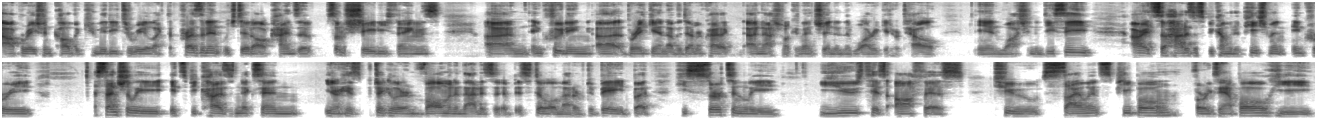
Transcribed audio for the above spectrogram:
operation called the Committee to Reelect the President, which did all kinds of sort of shady things. um, including uh, break-in of the Democratic uh, National Convention and the Watergate Hotel in Washington D.C. All right, so how does this become an impeachment inquiry? Essentially, it's because Nixon, you know, his particular involvement in that is, is still a matter of debate, but he certainly used his office to silence people. For example, he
